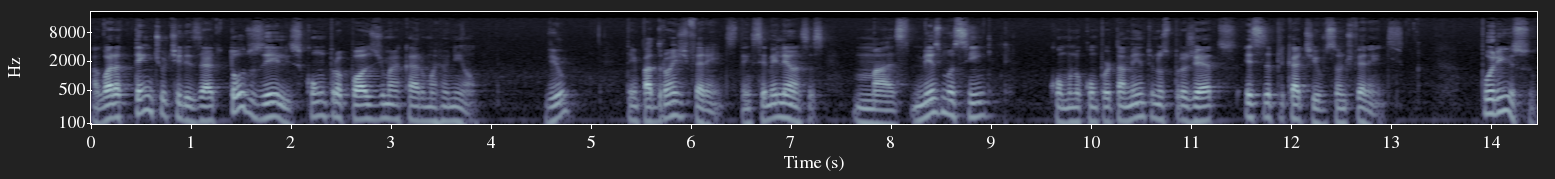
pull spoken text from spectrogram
Agora tente utilizar todos eles com o propósito de marcar uma reunião. Viu? Tem padrões diferentes, tem semelhanças, mas mesmo assim, como no comportamento e nos projetos, esses aplicativos são diferentes. Por isso,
